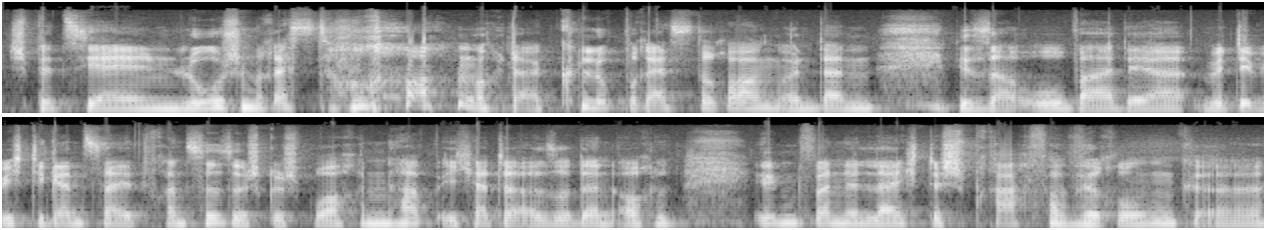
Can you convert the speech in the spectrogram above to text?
speziellen Logenrestaurant oder Clubrestaurant und dann dieser Ober, der, mit dem ich die ganze Zeit Französisch gesprochen habe. Ich hatte also dann auch irgendwann eine leichte Sprachverwirrung. Äh,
